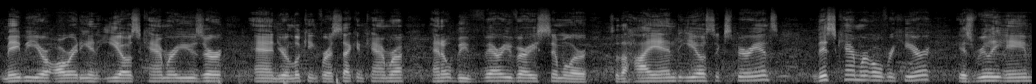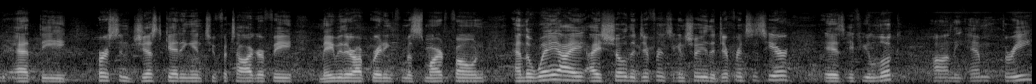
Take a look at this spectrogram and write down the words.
Maybe you're already an EOS camera user and you're looking for a second camera, and it will be very, very similar to the high-end EOS experience. This camera over here is really aimed at the person just getting into photography. Maybe they're upgrading from a smartphone. And the way I, I show the difference, I can show you the differences here, is if you look on the M3,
